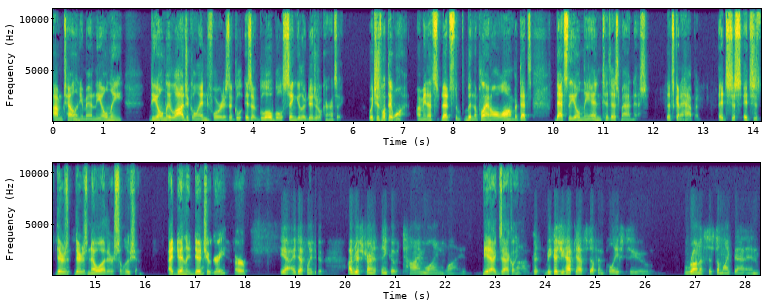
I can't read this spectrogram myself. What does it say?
i'm telling you man the only the only logical end for it is a is a global singular digital currency which is what they want. I mean that's that's the, been the plan all along but that's that's the only end to this madness that's going to happen. It's just it's just there's there's no other solution. I, didn't you agree or? Yeah, I definitely do. I'm just trying to think of timeline wise, yeah exactly uh, because you have to have stuff in place to run a system like that, and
